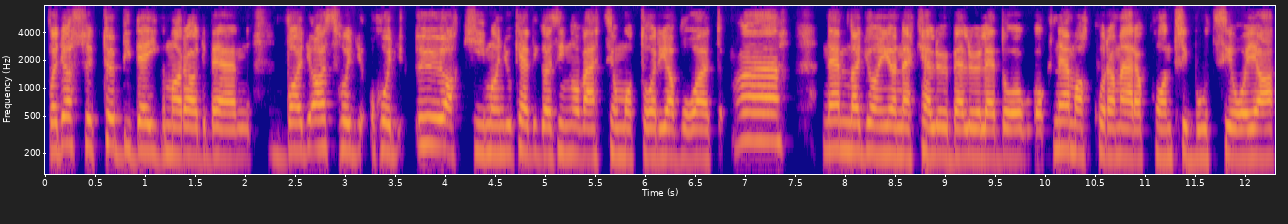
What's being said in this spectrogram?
vagy az, hogy több ideig marad benn, vagy az, hogy, hogy ő, aki mondjuk eddig az innováció motorja volt, nem nagyon jönnek elő belőle dolgok, nem akkora már a kontribúciója,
